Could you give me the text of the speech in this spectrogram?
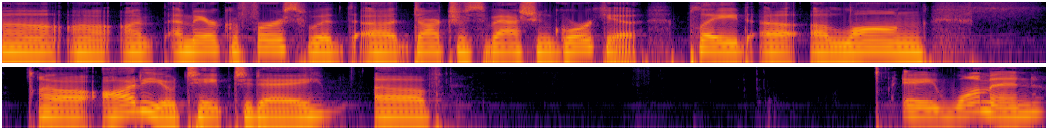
Uh, uh, America First with uh, Dr. Sebastian Gorka played a, a long uh, audio tape today of a woman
